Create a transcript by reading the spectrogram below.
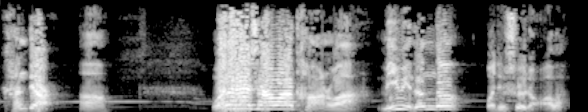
看店儿啊。我在沙发上躺着吧，迷迷瞪瞪，我就睡着了。”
